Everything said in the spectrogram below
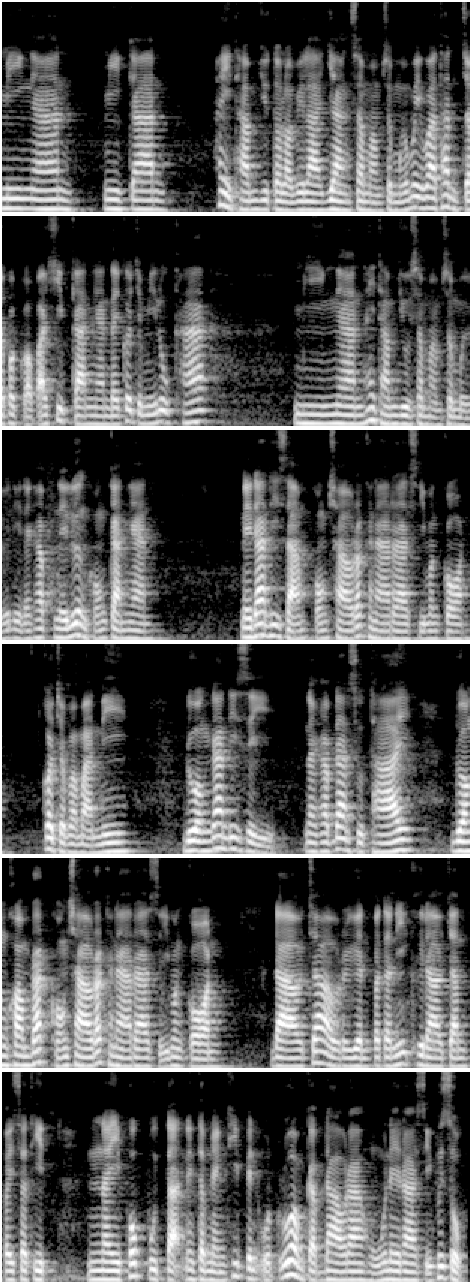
มีงานมีการให้ทำอยู่ตลอดเวลาอย่างสม่ำเสมอไม่ว่าท่านจะประกอบอาชีพการงานใดก็จะมีลูกค้า มีงานให้ทำอยู่สม่ำเสมอนี่นะครับ ในเรื่องของการงาน ในด้านที่ 3 ของชาวลัคนาราศีมังกรก็จะประมาณนี้ ดวงด้านที่4นะครับด้านสุดท้าย ดวงความรักของชาวลัคนาราศีมังกร ดาวเจ้าเรือนปัตตนิคือดาวจันทร์ไปสถิต ในภพปุตตะในตำแหน่งที่เป็นอุดร่วมกับดาวราหูในราศีพฤษภ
